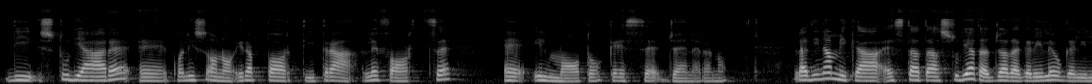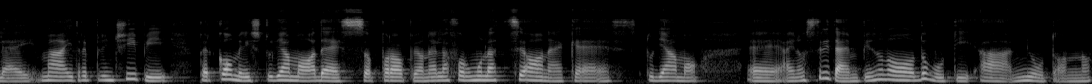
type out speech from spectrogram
di studiare eh, quali sono i rapporti tra le forze e il moto che esse generano. La dinamica è stata studiata già da Galileo Galilei, ma i tre principi, per come li studiamo adesso, proprio nella formulazione che studiamo eh, ai nostri tempi, sono dovuti a Newton.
